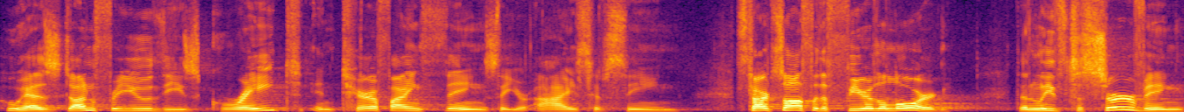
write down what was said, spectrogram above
who has done for you these great and terrifying things that your eyes have seen. Starts off with a fear of the Lord, then leads to serving,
